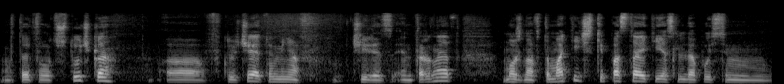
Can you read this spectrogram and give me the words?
Вот эта вот штучка э, включает у меня через интернет. Можно автоматически поставить, если, допустим,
